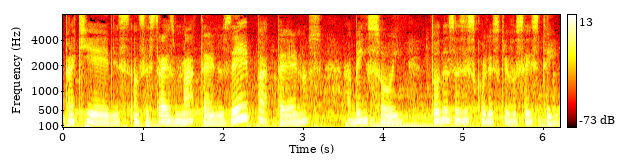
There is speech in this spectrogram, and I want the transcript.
para que eles, ancestrais maternos e paternos, abençoem todas as escolhas que vocês têm.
